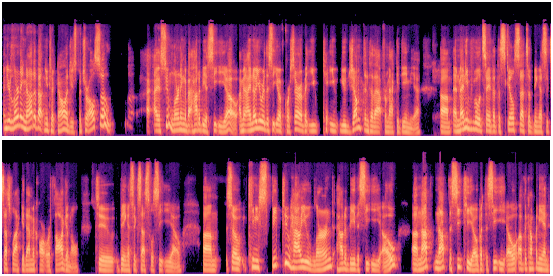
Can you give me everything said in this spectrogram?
And you're learning not about new technologies, but you're also I assume learning about how to be a CEO. I mean, I know you were the CEO of Coursera, but you you, you jumped into that from academia. Um, and many people would say that the skill sets of being a successful academic are orthogonal to being a successful CEO. Um, so, can you speak to how you learned how to be the CEO, um, not not the CTO, but the CEO of the company? And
